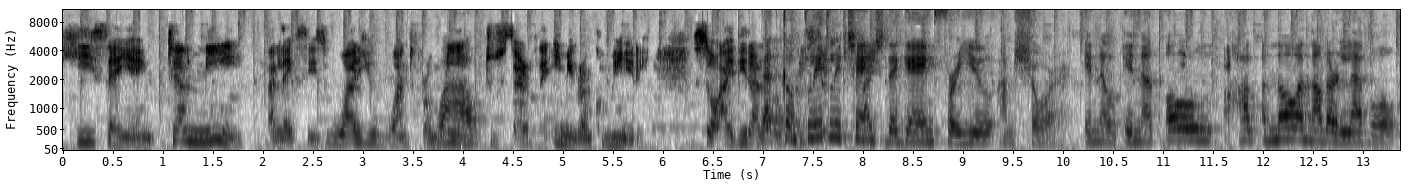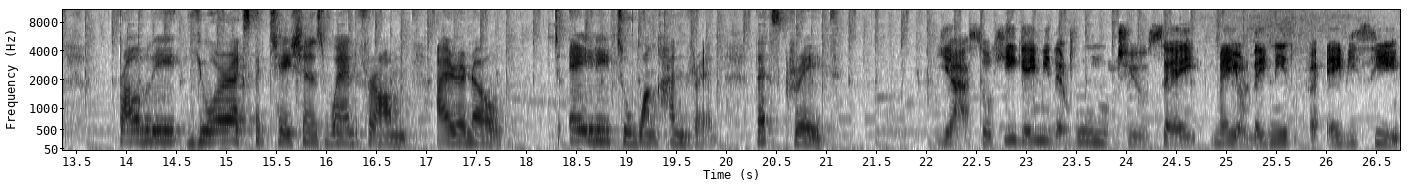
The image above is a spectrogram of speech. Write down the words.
he saying, tell me, Alexis, what you want from wow. me to serve the immigrant community. So I did a that lot completely changed I, the game for you, I'm sure. In a, in a all, no another level, probably your expectations went from, I don't know, 80 to 100 that's great. Yeah, so he gave me the room to say, Mayor, they need ABC,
